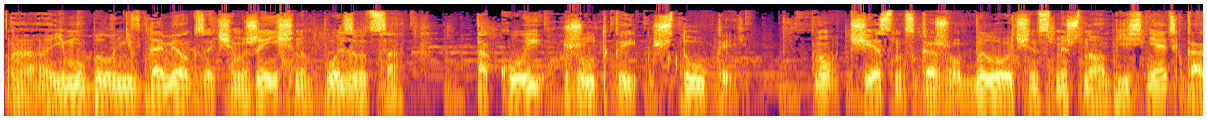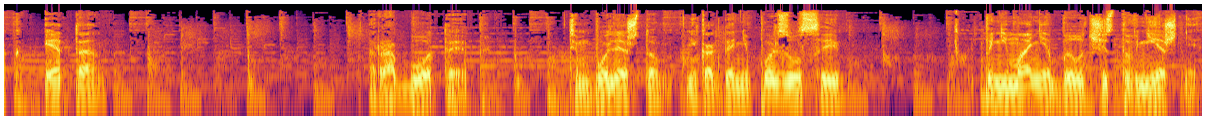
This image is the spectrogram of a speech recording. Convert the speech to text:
э, ему было невдомек, зачем женщинам пользоваться такой жуткой штукой. Ну, честно скажу, было очень смешно объяснять, как это работает. Тем более, что никогда не пользовался и понимание было чисто внешнее.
